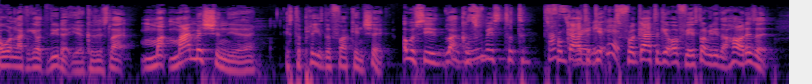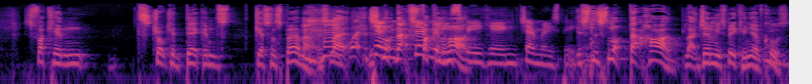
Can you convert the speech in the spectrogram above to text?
I wouldn't like a girl to do that, yeah, because it's like my, my mission, yeah, is to please the fucking chick. Obviously, like because mm-hmm. for me, it's to, to, for a guy to get good. for a guy to get off here, it's not really that hard, is it? Just fucking stroke your dick and get some sperm out. It's like it's gen- not that fucking hard. speaking, generally speaking. It's just not that hard. Like generally speaking, yeah, of mm. course.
